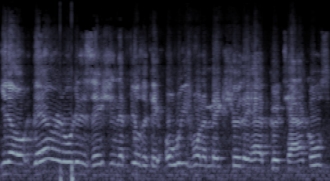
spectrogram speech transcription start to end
You know, they are an organization that feels that they always want to make sure they have good tackles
